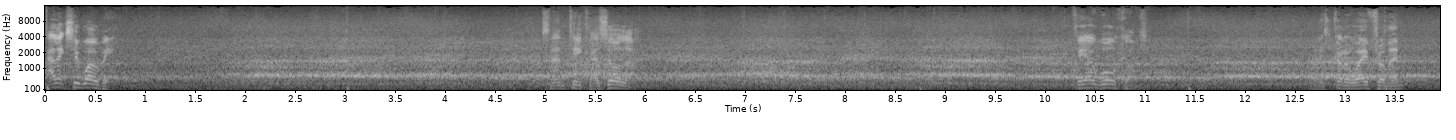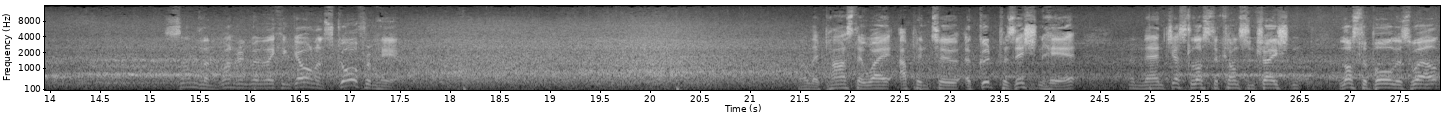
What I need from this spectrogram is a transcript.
Alex Iwobi. Santi Cazorla. Theo Walcott. Well, he's got away from him. Sunderland wondering whether they can go on and score from here. Well, they passed their way up into a good position here and then just lost the concentration, lost the ball as well.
